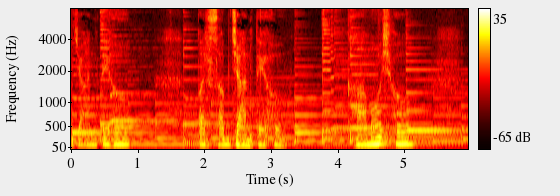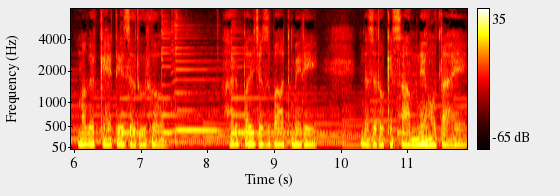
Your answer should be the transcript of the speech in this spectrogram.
जानते हो, पर सब जानते हो। खामोश हो, मगर कहते ज़रूर हो। हर पल जज्बात मेरे नज़रों के सामने होता है।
